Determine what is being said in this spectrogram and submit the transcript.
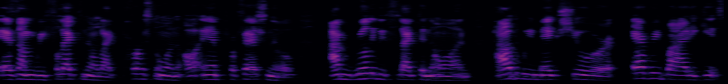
as I'm reflecting on like personal and, and professional, I'm really reflecting on how do we make sure everybody gets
